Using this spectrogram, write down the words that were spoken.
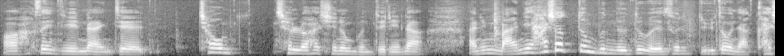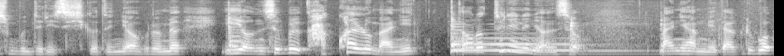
어, 학생들이나 이제 처음 첼로 하시는 분들이나 아니면 많이 하셨던 분들도 왼손이 유독 약하신 분들이 있으시거든요. 그러면 이 연습을 각활로 많이 떨어뜨리는 연습. 많이 합니다. 그리고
